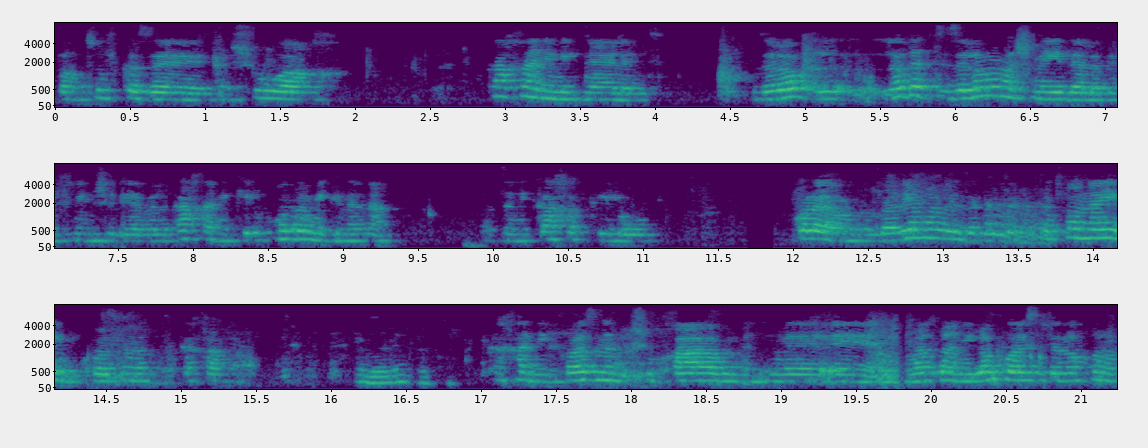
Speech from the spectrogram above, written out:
פרצוף כזה קשוח, ככה אני מתנהלת. זה לא, לא יודעת, זה לא ממש מעיד על הבפנים שלי, אבל ככה אני כאילו כמו במגננה. אז אני ככה כאילו, כל היום, ובעלי אמר לי, זה קצת לא נעים, כל הזמן ככה. ככה אני כל הזמן קשוחה, אני אומרת לו, אני לא כועסת, אני לא יכולה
